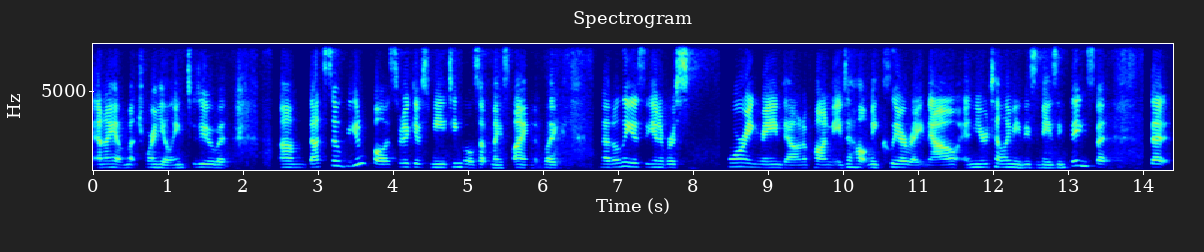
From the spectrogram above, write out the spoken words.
and I have much more healing to do, but um, that's so beautiful. It sort of gives me tingles up my spine of like not only is the universe pouring rain down upon me to help me clear right now. And you're telling me these amazing things, but that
